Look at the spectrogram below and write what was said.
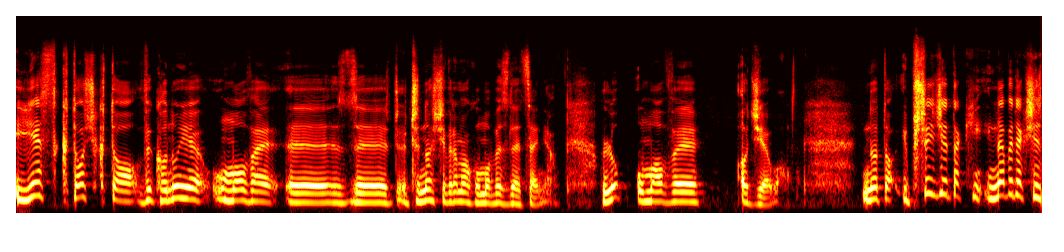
i jest ktoś, kto wykonuje umowę, czynności w ramach umowy zlecenia lub umowy o dzieło. No to i przyjdzie taki, nawet jak się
